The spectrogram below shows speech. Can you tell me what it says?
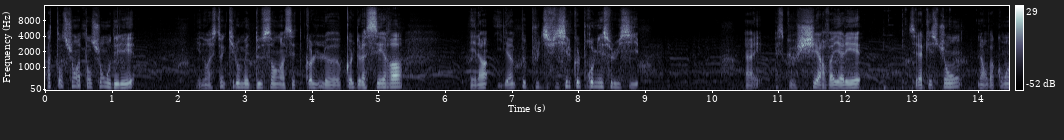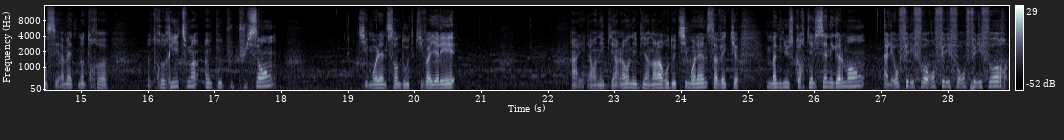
attention, attention au délai. Il nous reste 1 km 200 à cette col, euh, col de la Serra. Et là, il est un peu plus difficile que le premier, celui-ci. Allez, est-ce que Cher va y aller? C'est la question. Là, on va commencer à mettre notre, notre rythme un peu plus puissant. Tim Wallens, sans doute, qui va y aller. Allez, là, on est bien. Là, on est bien dans la roue de Tim Wallens avec Magnus Kortnielsen également. Allez, on fait l'effort, on fait l'effort, on fait l'effort.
